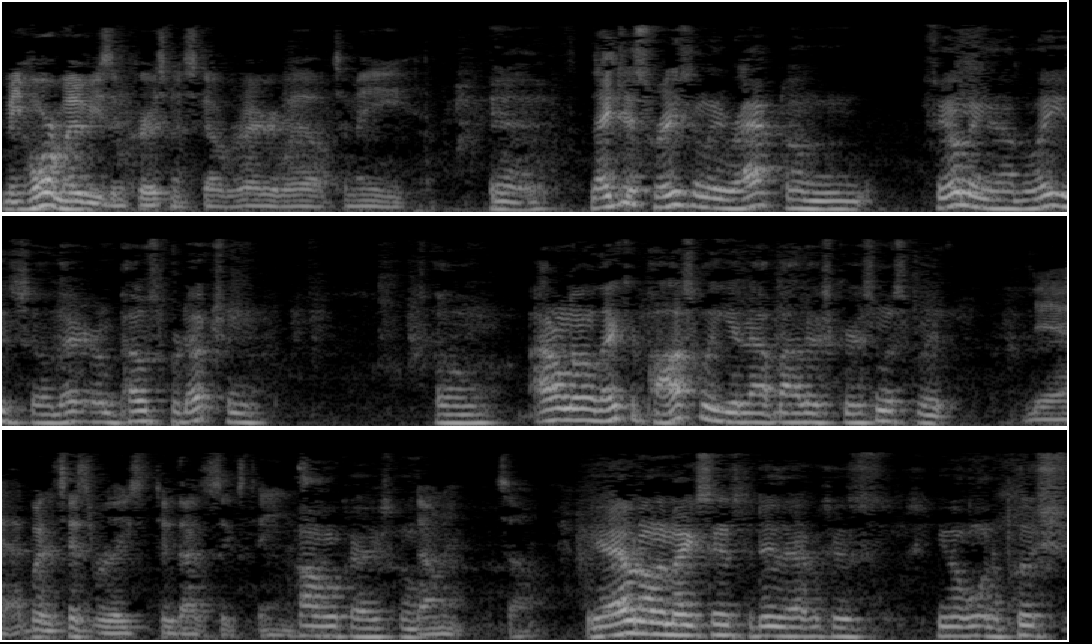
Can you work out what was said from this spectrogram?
I mean, horror movies and Christmas go very well to me. Yeah. They just recently wrapped on filming I believe, so they're in post production. So I don't know. They could possibly get it out by this Christmas, but Yeah, but it says released 2016, so, oh, okay. So don't it? So, yeah, it would only make sense to do that because you don't want to push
